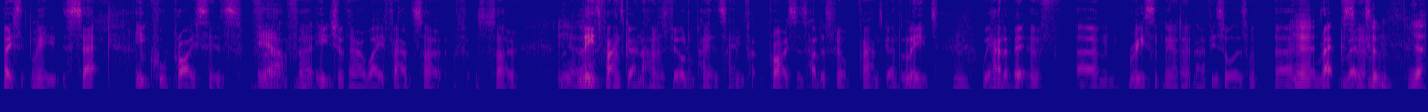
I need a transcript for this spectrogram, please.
basically set equal prices for, Yeah. for each of their away fans. So f- so Yeah. Leeds fans going to Huddersfield will pay the same f- price as Huddersfield fans going to Leeds. Mm. We had a bit of um, recently. I don't know if you saw this with uh, yeah. Wrexham. Wrexham. Yes,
